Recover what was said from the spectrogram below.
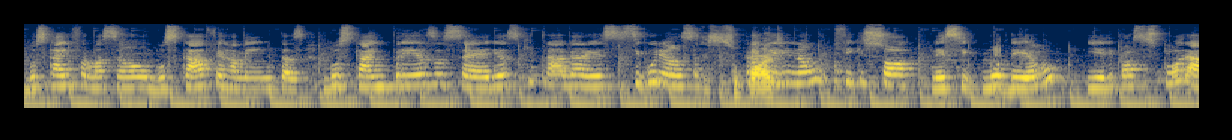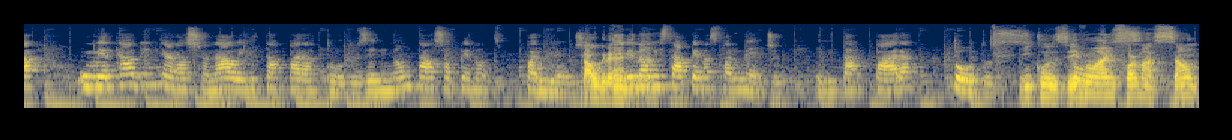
buscar informação, buscar ferramentas, buscar empresas sérias que tragam esse segurança, para que ele não fique só nesse modelo e ele possa explorar o mercado internacional ele está para todos, ele não está só apenas para o grande. Tá o grande ele não né? está apenas para o médio, ele está para todos. Inclusive todos. uma informação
